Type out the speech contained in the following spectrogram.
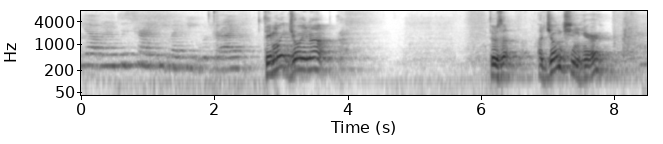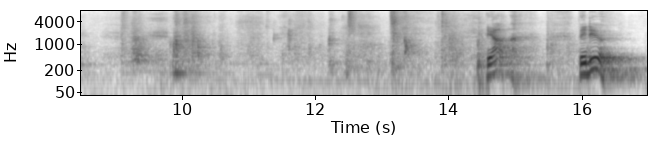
Yeah, but I'm just trying to keep my feet dry. They might join up. There's a, a junction here. Yeah, they do.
